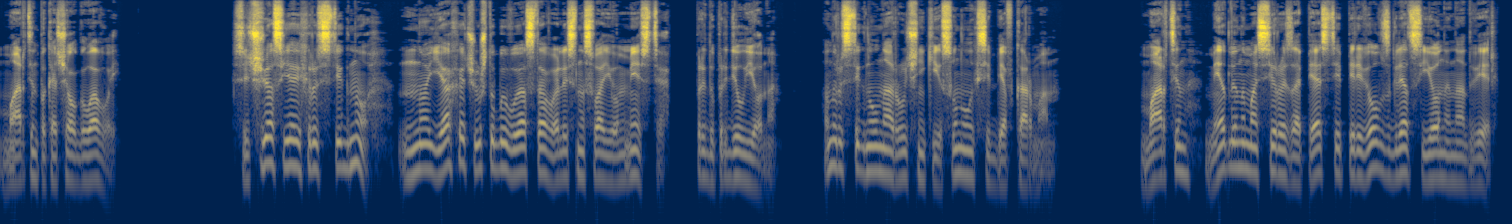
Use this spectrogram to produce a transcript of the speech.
Мартин покачал головой. «Сейчас я их расстегну, но я хочу, чтобы вы оставались на своем месте», — предупредил Йона. Он расстегнул наручники и сунул их себе в карман. Мартин, медленно массируя запястье, перевел взгляд с Йоны на дверь.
